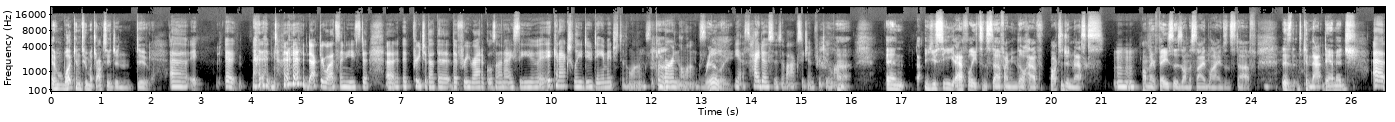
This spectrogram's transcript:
And what can too much oxygen do? Uh, it, uh, Dr. Watson used to uh, preach about the, the free radicals on ICU. It can actually do damage to the lungs. It can huh. burn the lungs. Really? Yes, high doses of oxygen for too long. Huh. And uh, you see athletes and stuff. I mean, they'll have oxygen masks mm-hmm. on their faces on the sidelines and stuff. Is can that damage? Uh,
